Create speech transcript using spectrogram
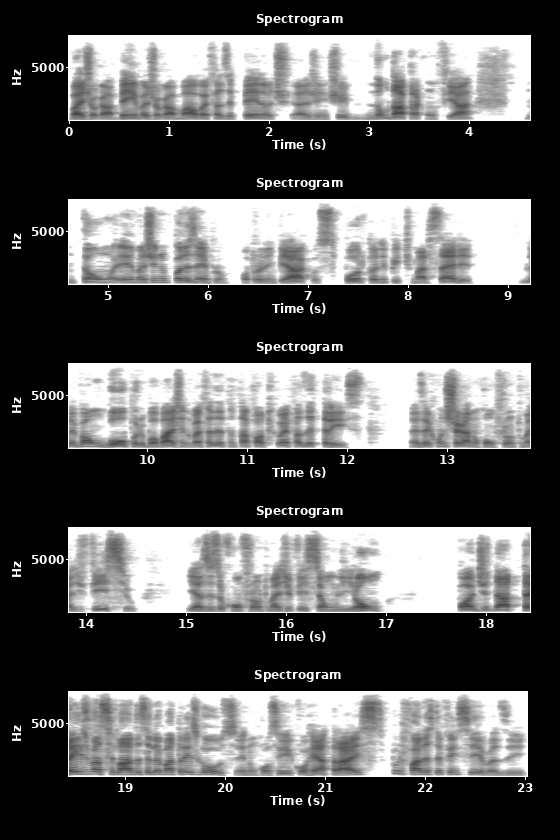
vai jogar bem, vai jogar mal, vai fazer pênalti, a gente não dá para confiar. Então, imagine, por exemplo, contra o Olympiacos, Porto, Olympique de Marseille, levar um gol por bobagem não vai fazer tanta falta que vai fazer três. Mas aí quando chegar num confronto mais difícil, e às vezes o confronto mais difícil é um Lyon, pode dar três vaciladas e levar três gols, e não conseguir correr atrás por falhas defensivas. E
